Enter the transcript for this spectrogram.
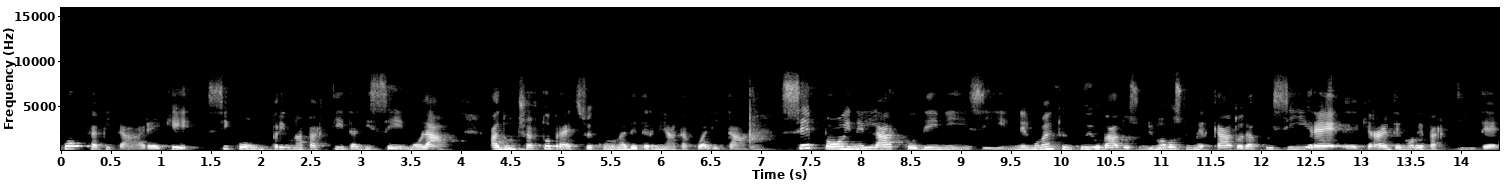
può capitare che si compri una partita di semola ad un certo prezzo e con una determinata qualità. Se poi nell'arco dei mesi, nel momento in cui io vado su, di nuovo sul mercato ad acquisire eh, chiaramente nuove partite,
